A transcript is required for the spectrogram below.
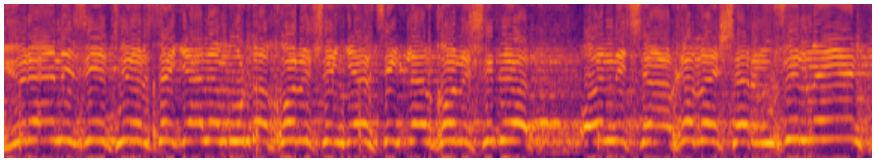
yüreğiniz yetiyorsa gelin burada konuşun gerçekler konuşuluyor. Onun için arkadaşlar üzülmeyin.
